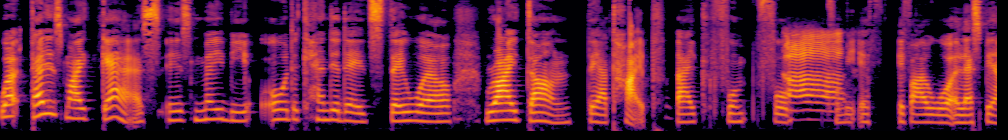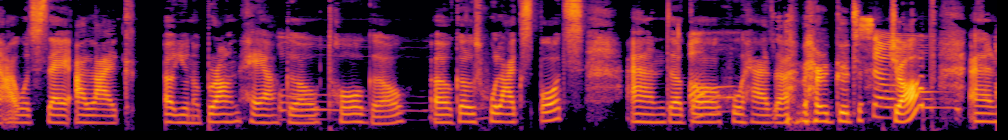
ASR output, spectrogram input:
Well, that is my guess. Is maybe all the candidates they will write down their type. Like for for Ah. for me, if if I were a lesbian, I would say I like uh, you know brown hair girl, tall girl, uh, girls who like sports, and a girl who has a very good So- job. And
